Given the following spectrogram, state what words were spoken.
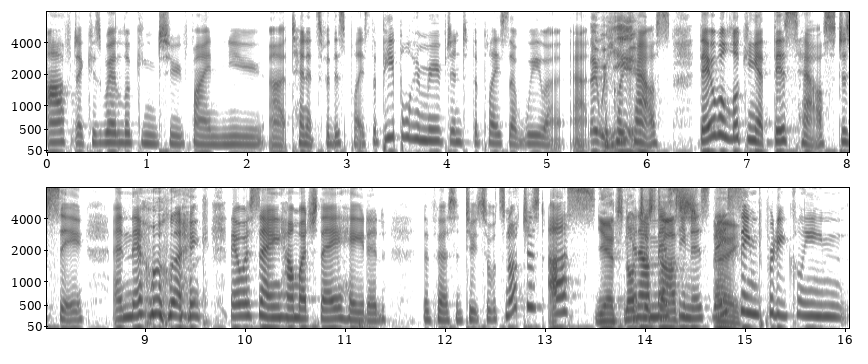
after, because we're looking to find new uh, tenants for this place. The people who moved into the place that we were at, They were the Click. House, they were looking at this house to see, and they were like, they were saying how much they hated the person too. So it's not just us. Yeah, it's not and just our us. messiness. They Hey. seemed pretty clean,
